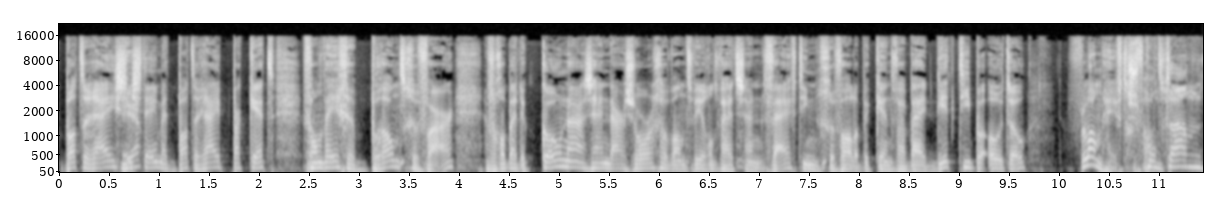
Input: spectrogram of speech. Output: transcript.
batterijsysteem, ja. het batterijpakket, vanwege brandgevaar. En vooral bij de Kona zijn daar zorgen, want wereldwijd zijn 15 gevallen bekend waarbij dit type auto vlam heeft gevat. Spontaan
